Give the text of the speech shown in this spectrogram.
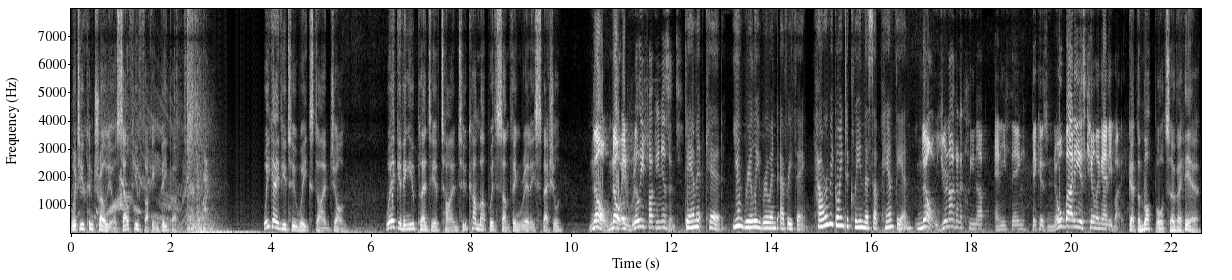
Would you control yourself, you fucking beeper? We gave you two weeks' time, John. We're giving you plenty of time to come up with something really special. No, no, it really fucking isn't. Damn it, kid. You really ruined everything. How are we going to clean this up, Pantheon? No, you're not gonna clean up anything because nobody is killing anybody. Get the Mopbots over here.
